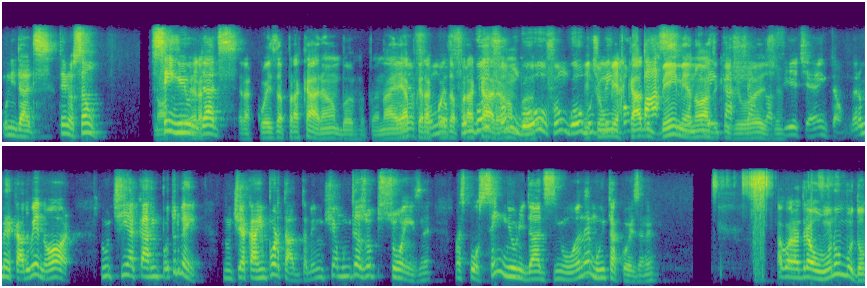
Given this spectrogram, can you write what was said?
unidades. Tem noção? Nossa, 100 mil era, unidades. Era coisa pra caramba. Na é, época era uma, coisa pra um gol, caramba. Foi um gol, foi um gol muito tinha um bem mercado compasso, bem menor do que o de hoje. Fiat, é, então. Era um mercado menor. Não tinha carro importado. Tudo bem, não tinha carro importado. Também não tinha muitas opções, né? Mas, pô, 100 mil unidades em um ano é muita coisa, né? Agora, André, o Uno mudou,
